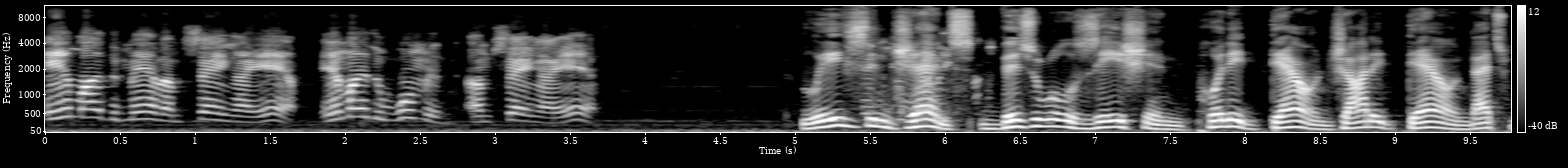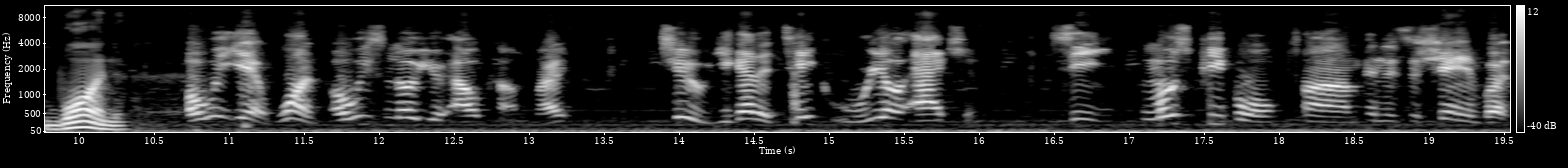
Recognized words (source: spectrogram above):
Am I the man I'm saying I am? Am I the woman I'm saying I am? Ladies and gents, visualization, put it down, jot it down. That's one. Always, yeah, one, always know your outcome, right? Two, you got to take real action. See, most people, um, and it's a shame, but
